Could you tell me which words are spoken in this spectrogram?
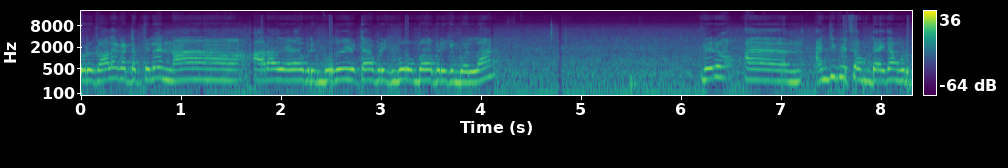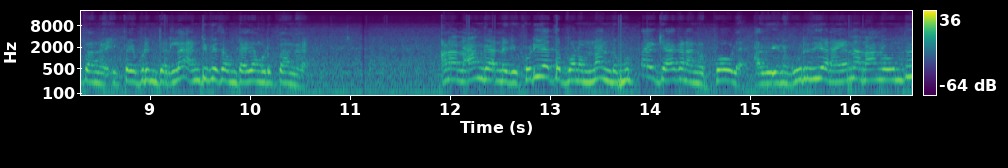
ஒரு காலகட்டத்தில் நான் ஆறாவது ஏழாவது படிக்கும்போது எட்டாவது படிக்கும்போது ஒன்பதாவது படிக்கும்போதெல்லாம் வெறும் அஞ்சு பைசா மிட்டாய் தான் கொடுப்பாங்க. இப்போ எப்படின்னு தெரில அஞ்சு பைசா மிட்டாய் தான் கொடுப்பாங்க. ஆனால் நாங்கள் அன்றைக்கி கொடியேற்ற போனோம்னா இந்த மிட்டாய்க்காக நாங்கள் போகல. அது எனக்கு உறுதியாக நான் என்ன நாங்கள் வந்து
